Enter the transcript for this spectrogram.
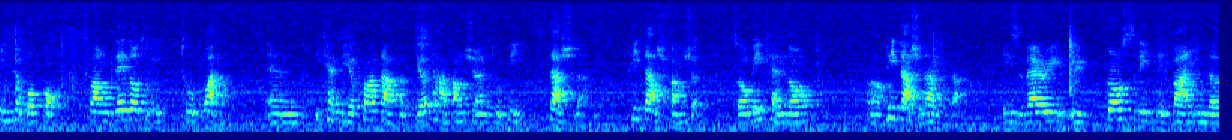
integral form from 0 to, to 1, and it can be a product of delta function to p dash lambda, p dash function. So we can know uh, p dash lambda is very rigorously defined in the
